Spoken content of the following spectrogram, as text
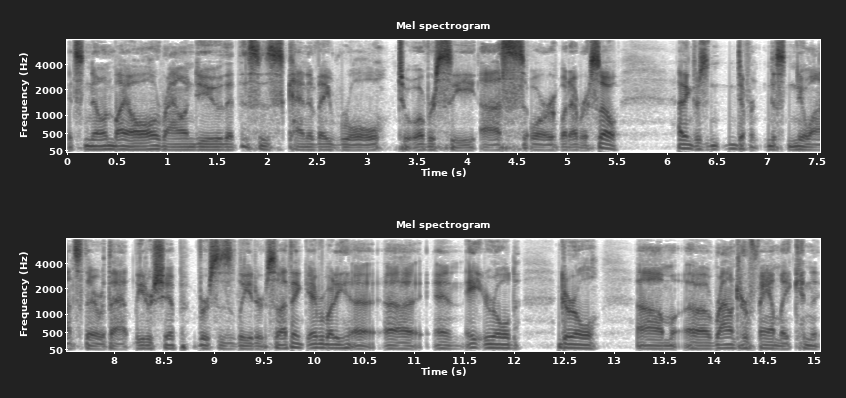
it's known by all around you that this is kind of a role to oversee us or whatever. So I think there's different just nuance there with that leadership versus leader. So I think everybody, uh, uh, an eight year old girl um, around her family can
